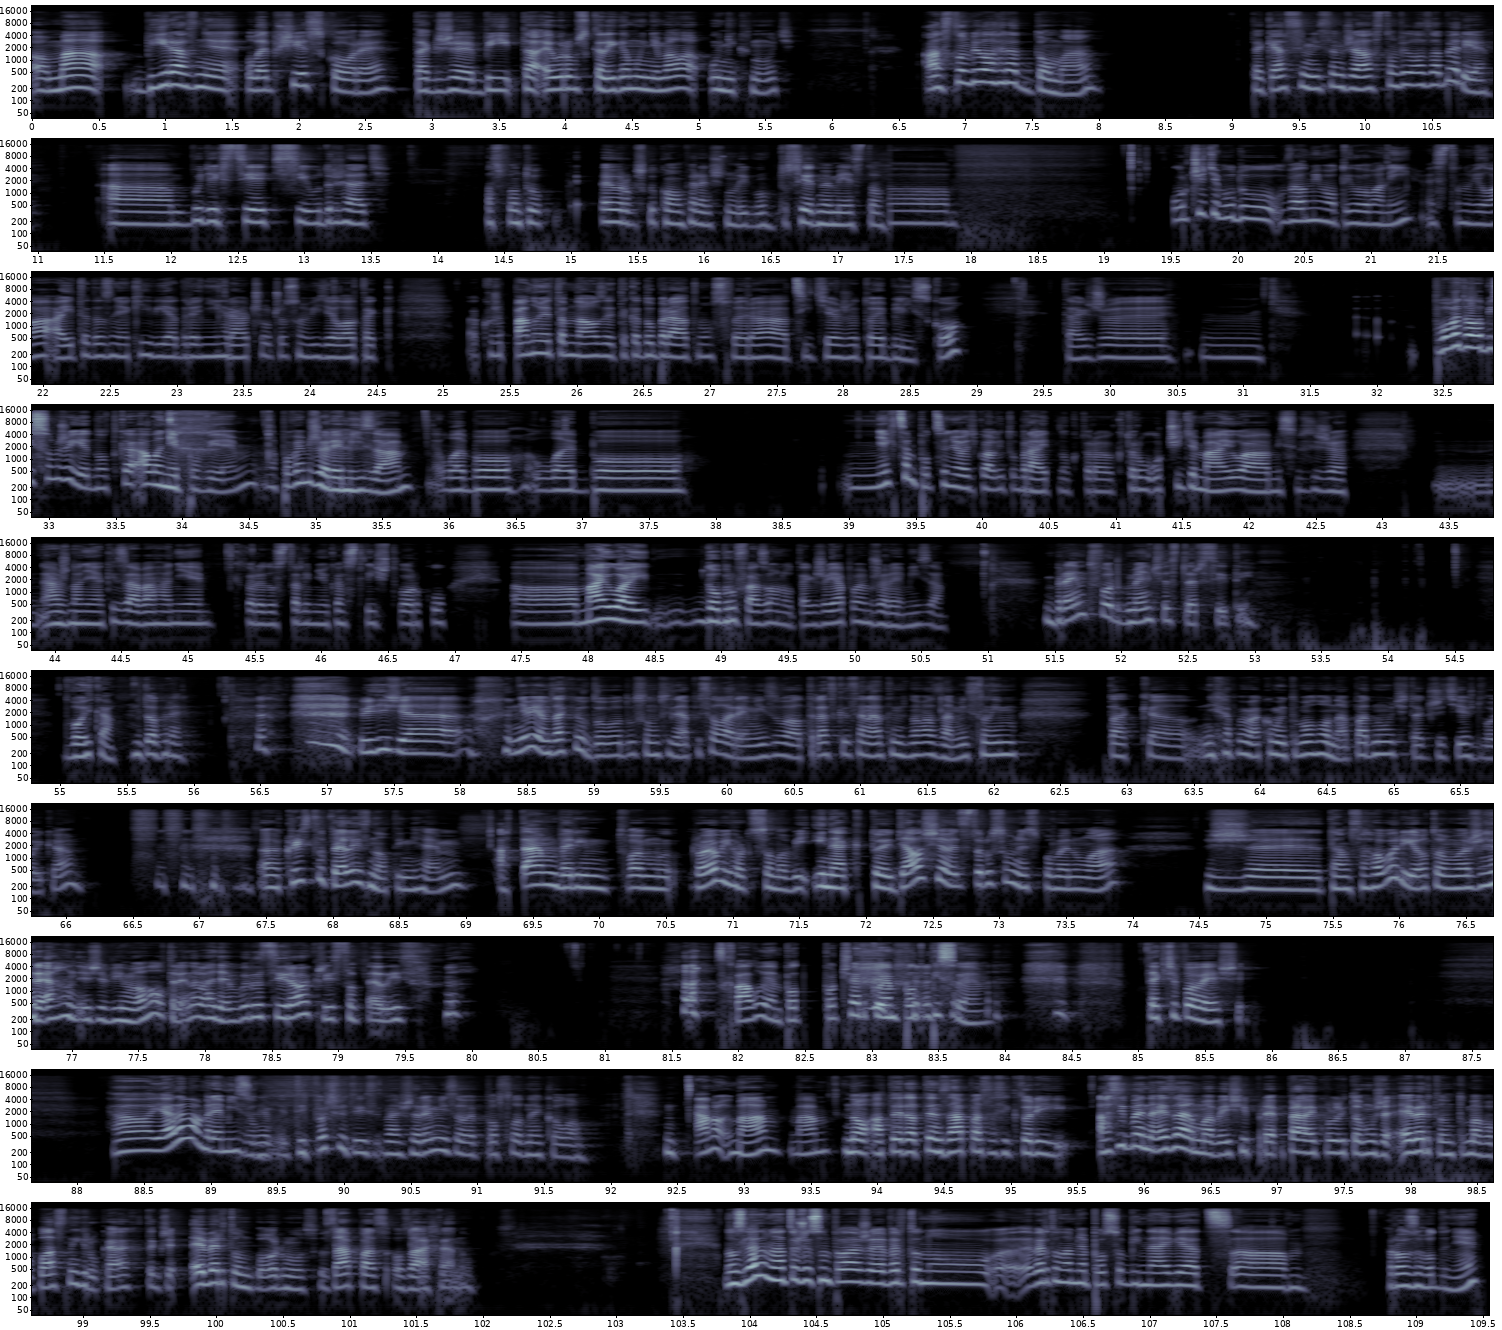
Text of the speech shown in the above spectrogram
má výrazne lepšie skóre, takže by tá Európska liga mu nemala uniknúť. Aston Villa hrať doma, tak ja si myslím, že Aston Villa zaberie a bude chcieť si udržať aspoň tú Európsku konferenčnú ligu, to 7. miesto. Uh, Určite budú veľmi motivovaní Aston Villa, aj teda z nejakých vyjadrení hráčov, čo som videla, tak akože panuje tam naozaj taká dobrá atmosféra a cítia, že to je blízko. Takže mm, povedala by som, že jednotka, ale nepoviem. Poviem, že remíza, lebo, lebo nechcem podceňovať kvalitu Brightonu, ktorú, ktorú určite majú a myslím si, že mm, až na nejaké zaváhanie ktoré dostali v Newcastle štvorku, uh, majú aj dobrú fazónu, takže ja poviem, že remíza. Brentford, Manchester City. Dvojka. Dobre. Vidíš, ja neviem, z akého dôvodu som si napísala remízu, ale teraz, keď sa nad tým znova zamyslím, tak uh, nechápem, ako mi to mohlo napadnúť, takže tiež dvojka. uh, Crystal Palace Nottingham a tam verím tvojmu Royovi Hodgsonovi. Inak to je ďalšia vec, ktorú som nespomenula že tam sa hovorí o tom, že reálne, že by mohol trénovať aj budúci rok Crystal Palace. Schválujem, pod, podčerkujem, podpisujem. tak čo povieš? Uh, ja dávam remízu. Ty počuj, ty máš remízové posledné kolo. Áno, mám, mám. No a teda ten zápas asi, ktorý asi bude najzaujímavejší pre, práve kvôli tomu, že Everton to má vo vlastných rukách, takže Everton Bournemouth, zápas o záchranu. No vzhľadom na to, že som povedala, že Evertonu, Everton na mňa pôsobí najviac uh, rozhodne,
